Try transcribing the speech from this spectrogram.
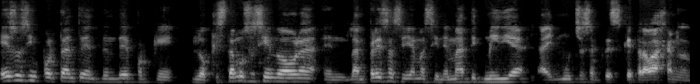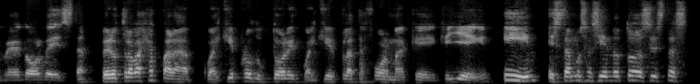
eso es importante entender porque lo que estamos haciendo ahora en la empresa se llama Cinematic Media, hay muchas empresas que trabajan alrededor de esta, pero trabaja para cualquier productor y cualquier plataforma que, que llegue. Y estamos haciendo todas estas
